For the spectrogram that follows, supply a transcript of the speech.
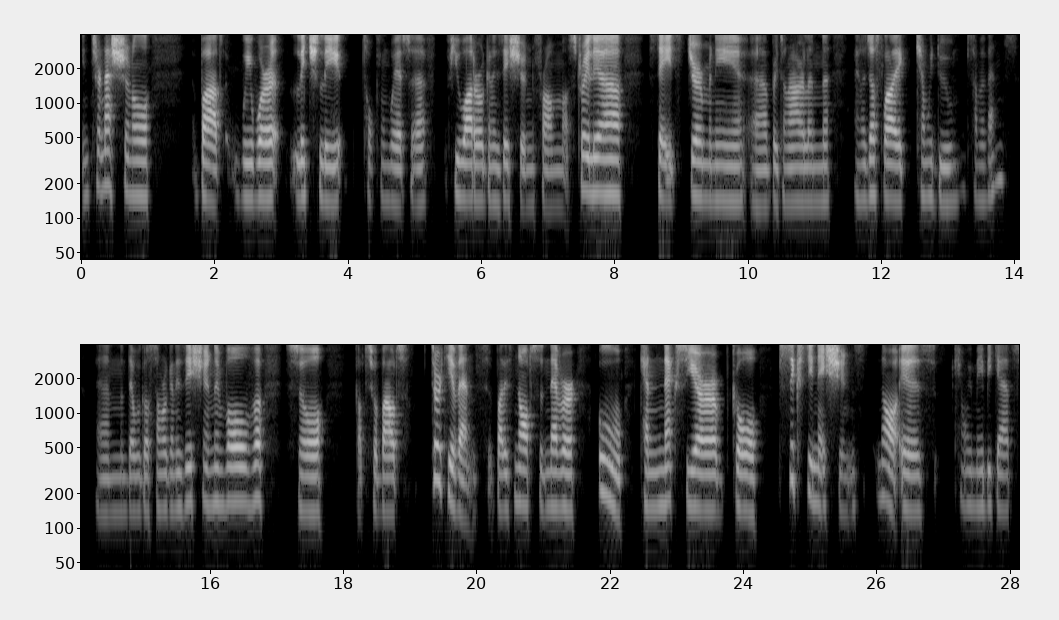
international, but we were literally talking with a few other organizations from Australia, States, Germany, uh, Britain, Ireland, and just like, can we do some events? And then we got some organization involved. So got to about 30 events, but it's not never, ooh, can next year go 60 nations? No, is can we maybe get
